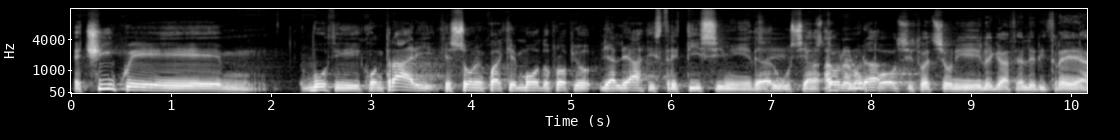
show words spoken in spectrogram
5 voti contrari che sono in qualche modo proprio gli alleati strettissimi della sì, Russia. Stonano ancora... un po' situazioni legate all'Eritrea,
